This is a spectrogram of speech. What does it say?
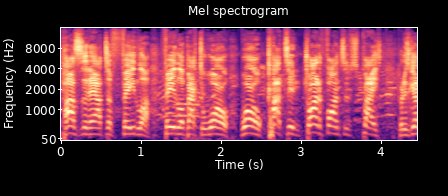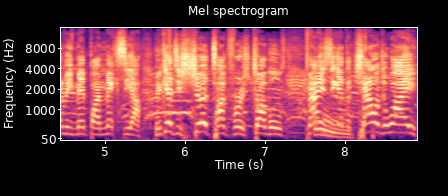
passes it out to Fiedler. Fiedler back to Worrell. Worrell cuts in, trying to find some space, but he's going to be met by Mexia, who gets his shirt tugged for his troubles, manages to get the challenge away,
